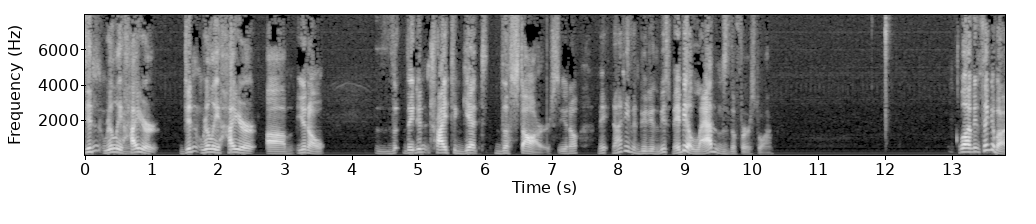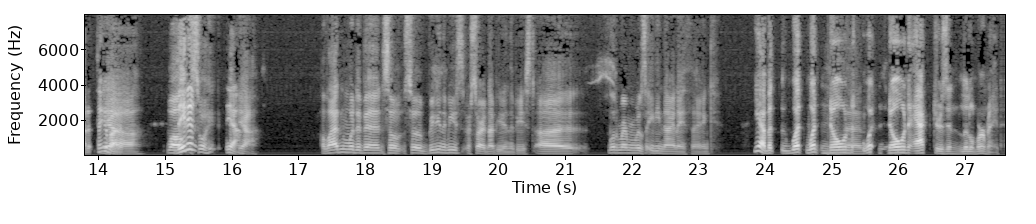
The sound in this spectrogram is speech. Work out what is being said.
didn't really Mhm. hire didn't really hire um, you know th- they didn't try to get the stars you know May- not even Beauty and the Beast maybe Aladdin's the first one well, I mean, think about it. Think about yeah. Well, They didn't- So he, it. Yeah. yeah. Aladdin would have been so so. Beauty and the Beast, or sorry, not Beauty and the Beast. Uh, Little Mermaid was eighty nine, I think. Yeah, but what what known then- what known actors in Little Mermaid?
